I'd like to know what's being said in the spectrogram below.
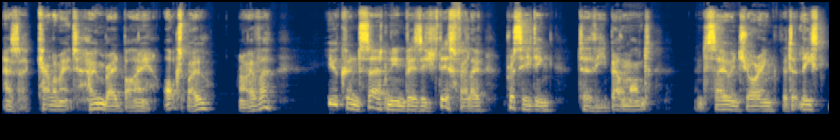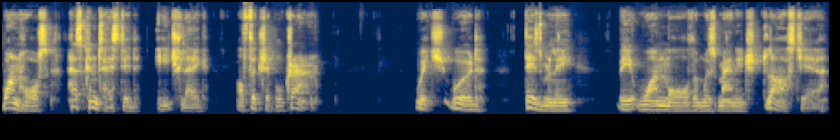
As a calumet homebred by Oxbow, however, you can certainly envisage this fellow proceeding to the Belmont and so ensuring that at least one horse has contested each leg of the Triple Crown, which would dismally be one more than was managed last year,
